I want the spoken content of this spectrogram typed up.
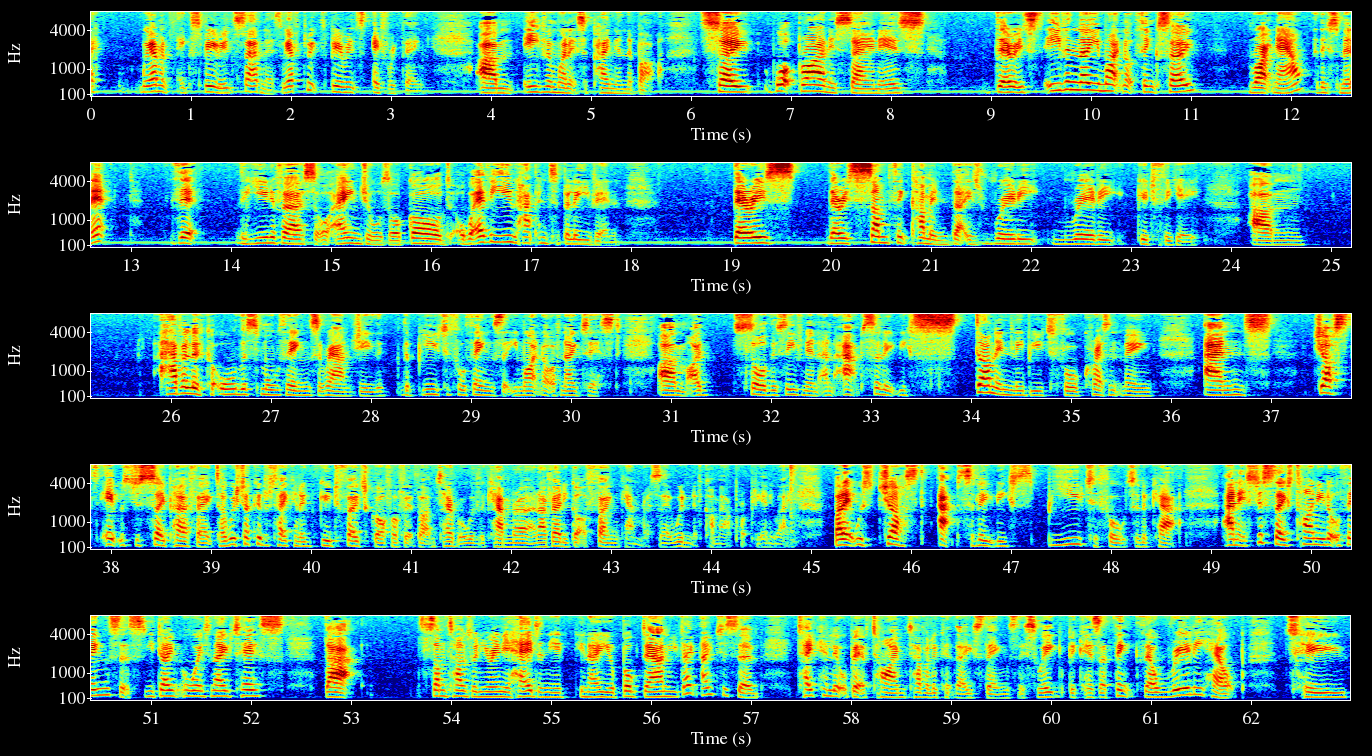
we haven't experienced sadness. We have to experience everything, um, even when it's a pain in the butt. So what Brian is saying is there is even though you might not think so right now at this minute that the universe or angels or God or whatever you happen to believe in there is there is something coming that is really, really good for you. Um, have a look at all the small things around you, the, the beautiful things that you might not have noticed. Um, I saw this evening an absolutely stunningly beautiful crescent moon, and just it was just so perfect. I wish I could have taken a good photograph of it, but I'm terrible with the camera, and I've only got a phone camera, so it wouldn't have come out properly anyway. But it was just absolutely beautiful to look at, and it's just those tiny little things that you don't always notice that sometimes when you're in your head and you you know you're bogged down you don't notice them take a little bit of time to have a look at those things this week because i think they'll really help to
